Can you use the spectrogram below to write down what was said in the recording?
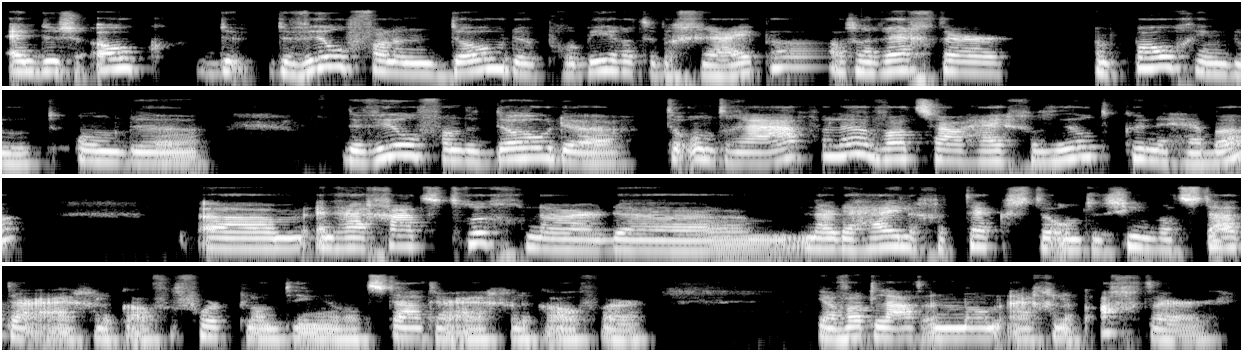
En dus ook de, de wil van een dode proberen te begrijpen. Als een rechter een poging doet om de, de wil van de dode te ontrafelen, wat zou hij gewild kunnen hebben? Ehm, en hij gaat terug naar de, naar de heilige teksten om te zien wat staat daar eigenlijk over voortplantingen. Wat staat er eigenlijk over, ja, wat laat een man eigenlijk achter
